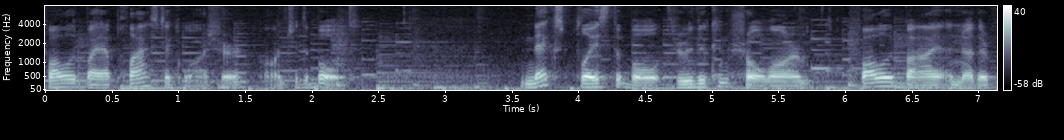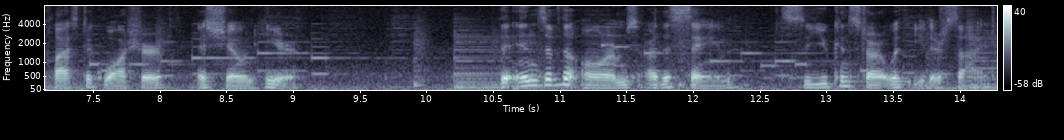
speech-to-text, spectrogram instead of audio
followed by a plastic washer onto the bolt. Next place the bolt through the control arm, followed by another plastic washer as shown here. The ends of the arms are the same, so you can start with either side.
